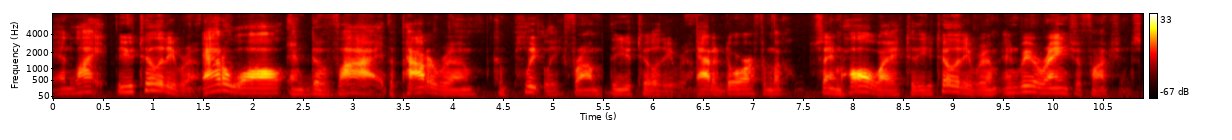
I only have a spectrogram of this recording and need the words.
and light. The utility room. Add a wall and divide the powder room completely from the utility room. Add a door from the same hallway to the utility room and rearrange the functions.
